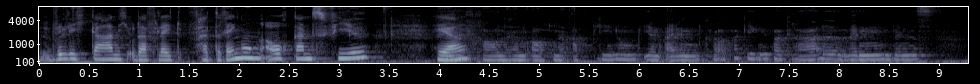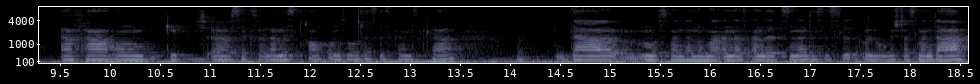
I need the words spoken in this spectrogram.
will ich gar nicht oder vielleicht Verdrängung auch ganz viel. Ja. Viele Frauen haben auch eine Ablehnung ihrem eigenen Körper gegenüber, gerade wenn, wenn es Erfahrungen gibt, äh, sexueller Missbrauch und so, das ist ganz klar. Da muss man dann nochmal anders ansetzen. Ne? Das ist logisch, dass man da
